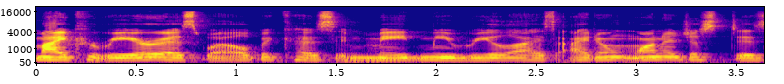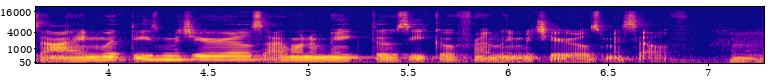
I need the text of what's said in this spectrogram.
my career as well because it mm-hmm. made me realize I don't want to just design with these materials. I want to make those eco friendly materials myself. Hmm.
